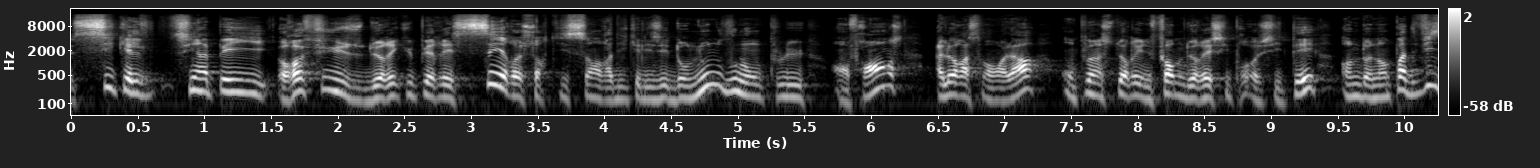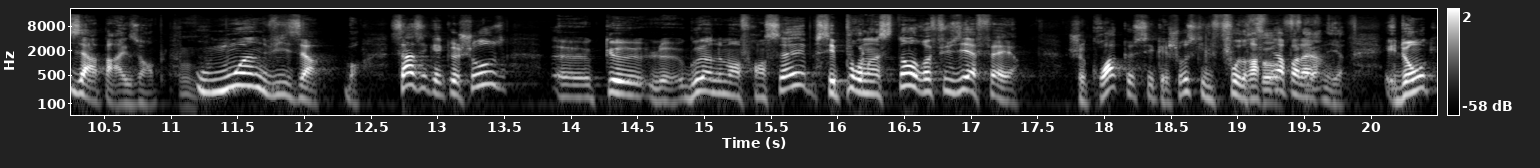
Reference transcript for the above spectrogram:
si, si, un pays refuse de récupérer ses ressortissants radicalisés dont nous ne voulons plus en France, alors à ce moment-là, on peut instaurer une forme de réciprocité en ne donnant pas de visa, par exemple, mmh. ou moins de visa. Bon, ça, c'est quelque chose euh, que le gouvernement français s'est pour l'instant refusé à faire. Je crois que c'est quelque chose qu'il faudra faire par l'avenir. Et donc,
